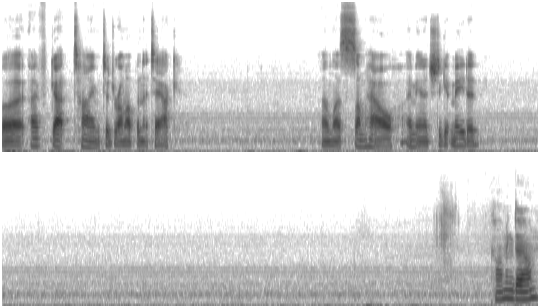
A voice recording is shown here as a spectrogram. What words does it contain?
but I've got time to drum up an attack. Unless somehow I manage to get mated. Calming down.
